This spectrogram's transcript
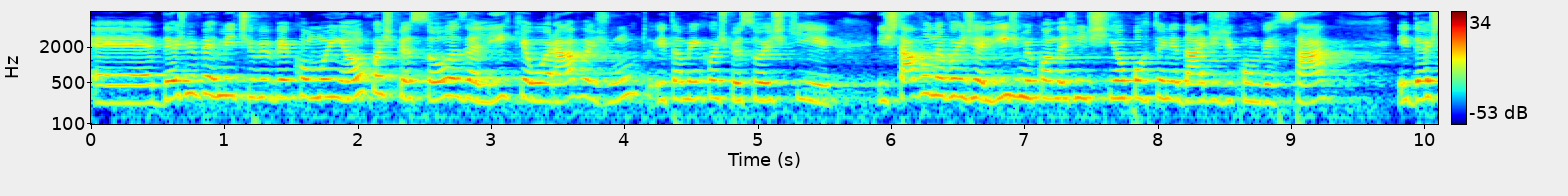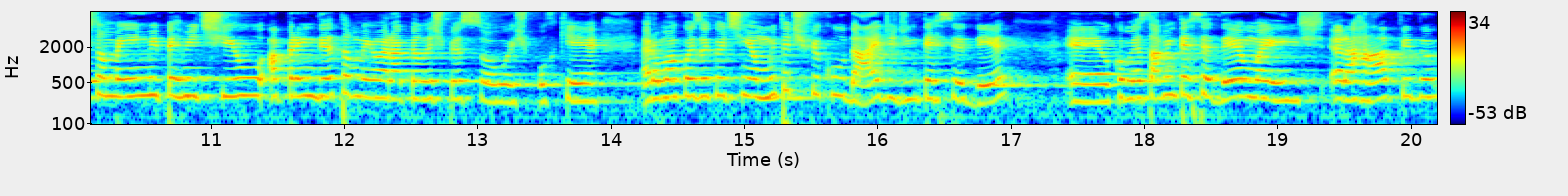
É, Deus me permitiu viver comunhão com as pessoas ali, que eu orava junto, e também com as pessoas que estavam no evangelismo quando a gente tinha oportunidade de conversar. E Deus também me permitiu aprender também a orar pelas pessoas, porque era uma coisa que eu tinha muita dificuldade de interceder. É, eu começava a interceder, mas era rápido.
